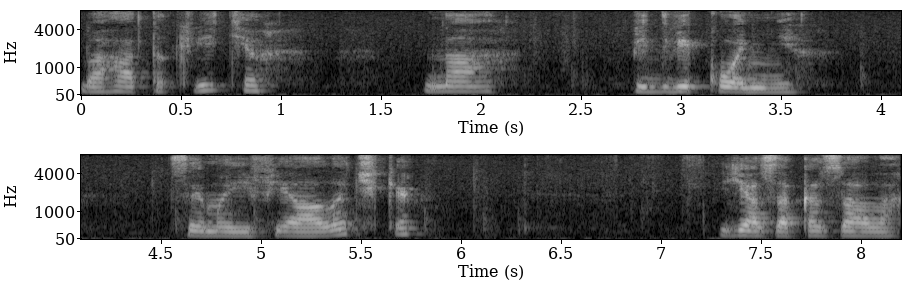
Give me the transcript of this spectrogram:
Багато квітів на підвіконні. Це мої фіалочки. Я заказала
